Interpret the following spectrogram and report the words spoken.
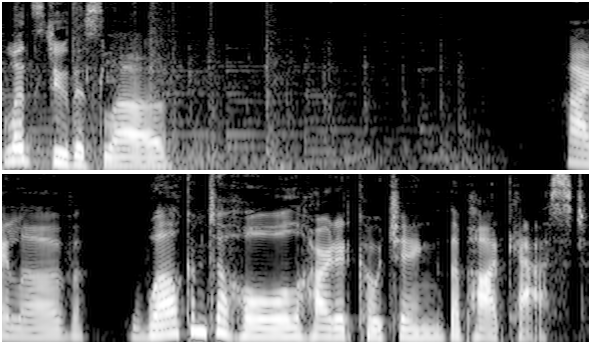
Let's do this, love. Hi, love. Welcome to Wholehearted Coaching, the podcast.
